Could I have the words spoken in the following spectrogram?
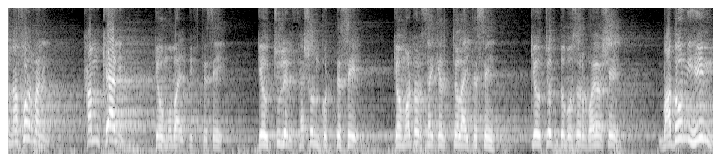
নাফরমানি খামখেয়ালি কেউ মোবাইল টিপতেছে কেউ চুলের ফ্যাশন করতেছে কেউ মোটর সাইকেল চলাইতেছে কেউ চোদ্দ বছর বয়সে বাঁধনহীন,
